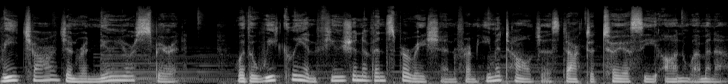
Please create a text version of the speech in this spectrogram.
recharge, and renew your spirit with a weekly infusion of inspiration from hematologist Dr. Toyosi Onwuemene.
